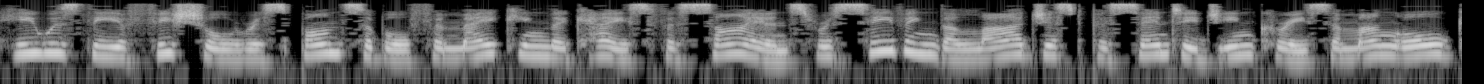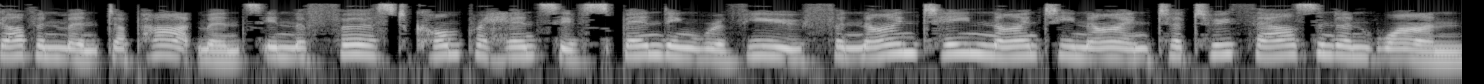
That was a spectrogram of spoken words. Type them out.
He was the official responsible for making the case for science receiving the largest percentage increase among all government departments in the first Comprehensive Spending Review for 1999 to 2001.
